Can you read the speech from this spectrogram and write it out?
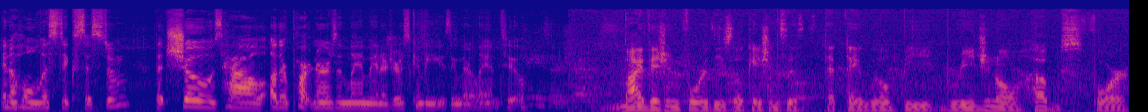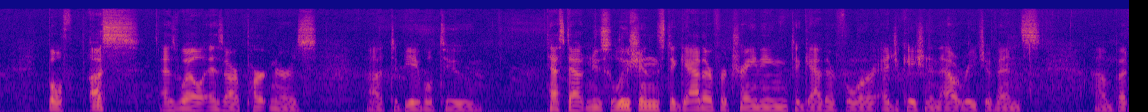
in a holistic system that shows how other partners and land managers can be using their land too. My vision for these locations is that they will be regional hubs for both us as well as our partners uh, to be able to test out new solutions, to gather for training, to gather for education and outreach events, um, but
